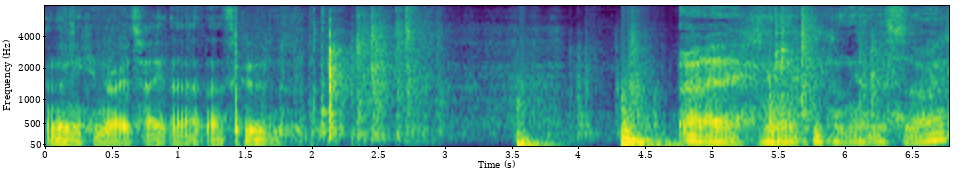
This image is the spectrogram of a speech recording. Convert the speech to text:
And then you can rotate that. That's good Alright, now click on the other side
